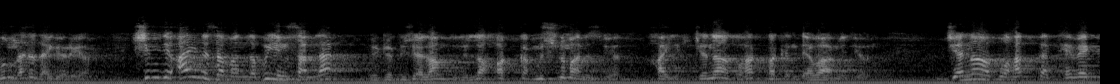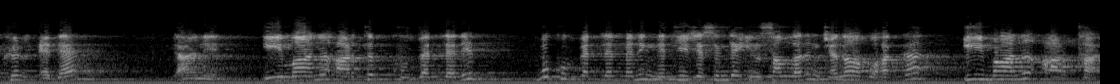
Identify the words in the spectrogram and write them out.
bunları da görüyor. Şimdi aynı zamanda bu insanlar biz elhamdülillah Hakk'a Müslümanız diyor. Hayır, Cenab-ı Hak bakın devam ediyor. Cenab-ı Hakk'a tevekkül eden yani imanı artıp kuvvetlenip bu kuvvetlenmenin neticesinde insanların Cenab-ı Hakk'a imanı artar.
